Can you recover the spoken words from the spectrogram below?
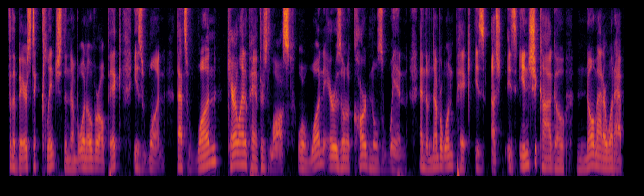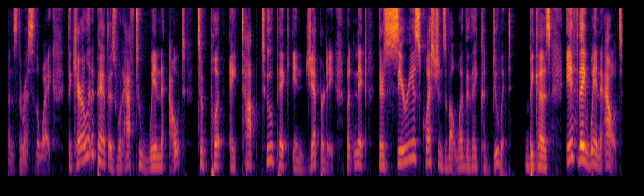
for the Bears to clinch the number one overall pick is one. That's one Carolina Panthers loss or one Arizona Cardinals win, and the number one pick is is in Chicago. No matter what happens the rest of the way, the Carolina Panthers would have to win out to put a top two pick in jeopardy. But Nick, there's serious questions about whether they could do it because if they win out,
